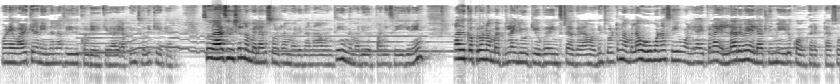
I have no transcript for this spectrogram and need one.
உன்னுடைய வாழ்க்கையில் நீ என்னெல்லாம் செய்து கொண்டிருக்கிறாய்? அப்படின்னு சொல்லி கேட்டார். ஸோ ஆஸ் யூஷுவல் நம்ம எல்லாரும் சொல்கிற மாதிரி தான் நான் வந்து இந்த மாதிரி ஒரு பணி செய்கிறேன். அதுக்கப்புறம் நம்ம இப்படிலாம் யூடியூப் இன்ஸ்டாகிராம் அப்படின்னு சொல்லிட்டு நம்மலாம் ஒவ்வொன்றா செய்வோம் இல்லையா? இப்போலாம் எல்லாருமே எல்லாத்துலேயுமே இருக்கும் கரெக்டாக ஸோ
